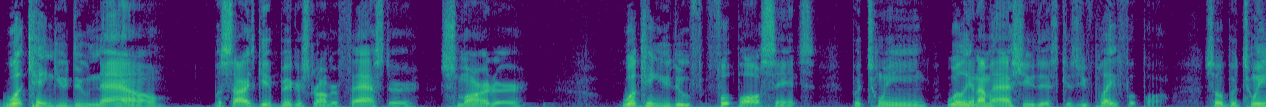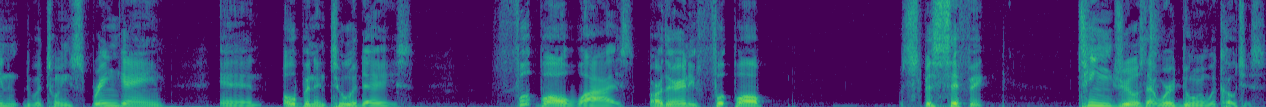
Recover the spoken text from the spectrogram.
what can you do now besides get bigger, stronger, faster, smarter? What can you do football sense between Willie and I'm gonna ask you this because you've played football. So between between spring game and opening two a days, football wise, are there any football specific team drills that we're doing with coaches?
